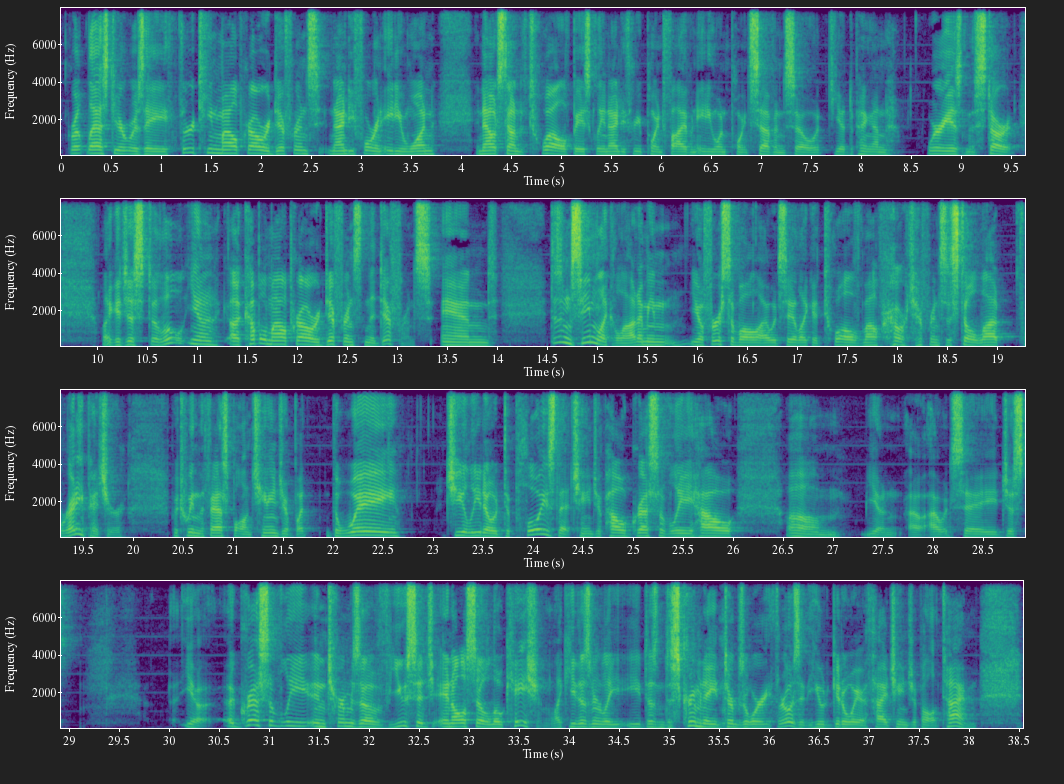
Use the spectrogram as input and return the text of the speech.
last year it was a 13 mile per hour difference, 94 and 81, and now it's down to 12, basically 93.5 and 81.7. So yeah, depending on where he is in the start, like it's just a little, you know, a couple mile per hour difference in the difference, and it doesn't seem like a lot. I mean, you know, first of all, I would say like a 12 mile per hour difference is still a lot for any pitcher between the fastball and changeup, but the way Giolito deploys that changeup, how aggressively, how, um, you know, I, I would say just you know, aggressively in terms of usage and also location. Like he doesn't really he doesn't discriminate in terms of where he throws it. He would get away with high changeup all the time.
